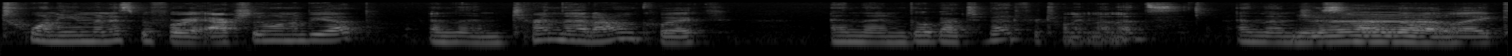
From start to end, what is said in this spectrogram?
20 minutes before I actually want to be up, and then turn that on quick, and then go back to bed for 20 minutes, and then just have that like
